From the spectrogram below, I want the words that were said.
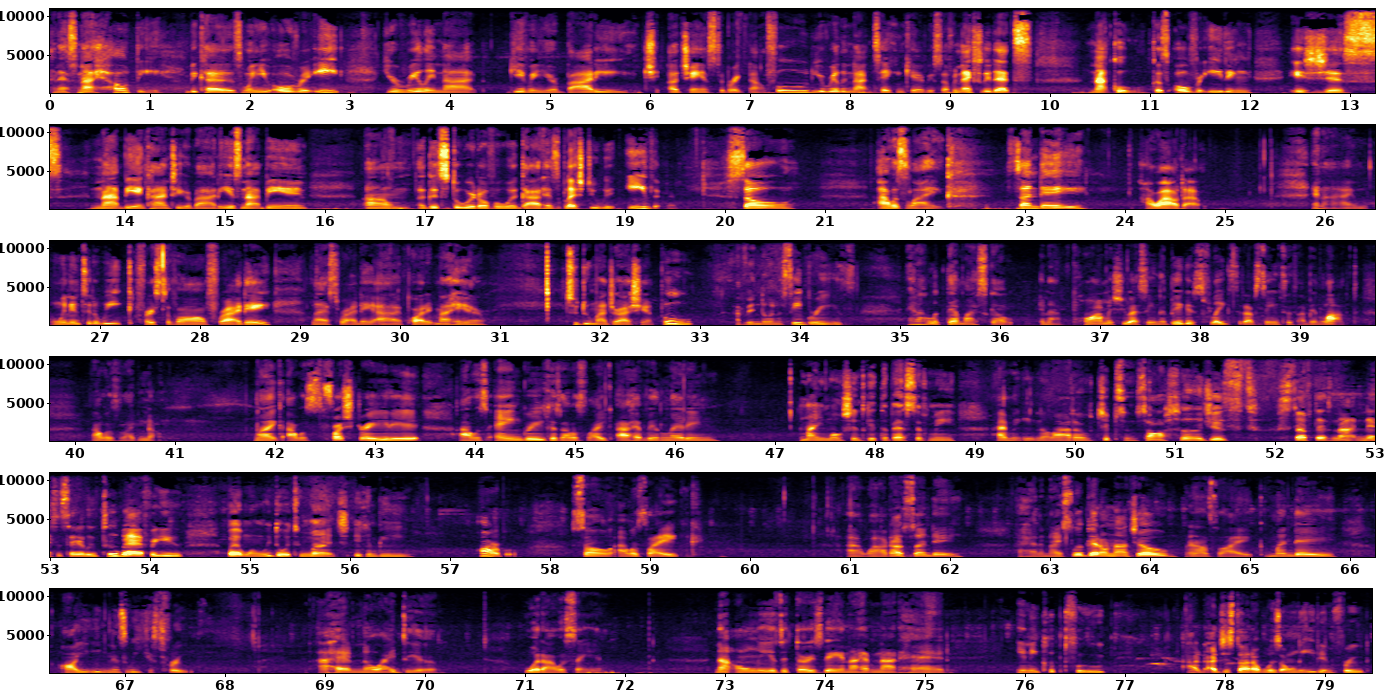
And that's not healthy because when you overeat, you're really not giving your body a chance to break down food. You're really not taking care of yourself. And actually, that's not cool because overeating is just not being kind to your body, it's not being um, a good steward over what God has blessed you with either. So, I was like, Sunday, I wowed out. And I went into the week, first of all, Friday. Last Friday, I parted my hair to do my dry shampoo. I've been doing a sea breeze. And I looked at my scalp And I promise you, I seen the biggest flakes that I've seen since I've been locked. I was like, no. Like, I was frustrated. I was angry because I was like, I have been letting my emotions get the best of me. I've been eating a lot of chips and salsa, just stuff that's not necessarily too bad for you, but when we do it too much, it can be horrible. So I was like, I wowed out Sunday. I had a nice little ghetto nacho, and I was like, Monday, all you eating this week is fruit. I had no idea what I was saying. Not only is it Thursday and I have not had any cooked food, I, I just thought I was only eating fruit.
